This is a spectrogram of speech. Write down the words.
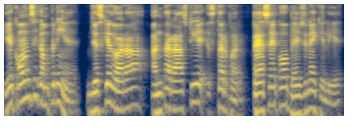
ये कौन सी कंपनी है जिसके द्वारा अंतर्राष्ट्रीय स्तर पर पैसे को भेजने के लिए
